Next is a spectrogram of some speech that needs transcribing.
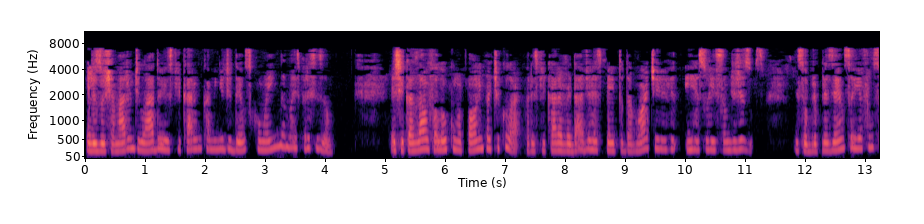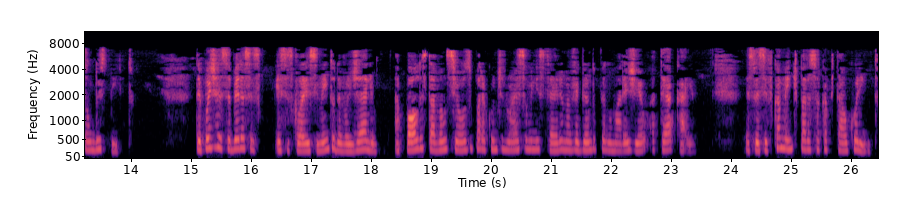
eles o chamaram de lado e explicaram o caminho de Deus com ainda mais precisão. Este casal falou com Apolo em particular para explicar a verdade a respeito da morte e ressurreição de Jesus e sobre a presença e a função do Espírito. Depois de receber esse esclarecimento do Evangelho, Apolo estava ansioso para continuar seu ministério navegando pelo mar Egeu até a Caia, especificamente para sua capital, Corinto.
